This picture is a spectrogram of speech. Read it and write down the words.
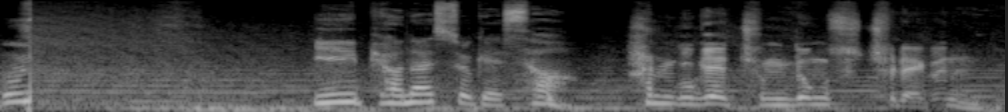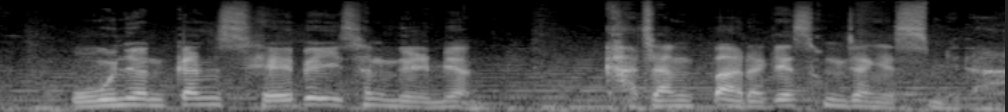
운- 이 변화 속에서 한국의 중동 수출액은 5년간 3배 이상 늘면 가장 빠르게 성장했습니다.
